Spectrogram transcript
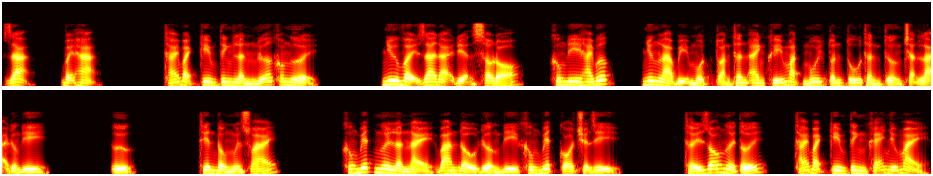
Dạ, bệ hạ. Thái Bạch Kim Tinh lần nữa không người. Như vậy ra đại điện sau đó, không đi hai bước, nhưng là bị một toàn thân anh khí mặt mũi tuấn tú thần tướng chặn lại đường đi. Ừ. Thiên đồng nguyên soái Không biết ngươi lần này ban đầu đường đi không biết có chuyện gì. Thấy rõ người tới, Thái Bạch Kim Tinh khẽ nhíu mày.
